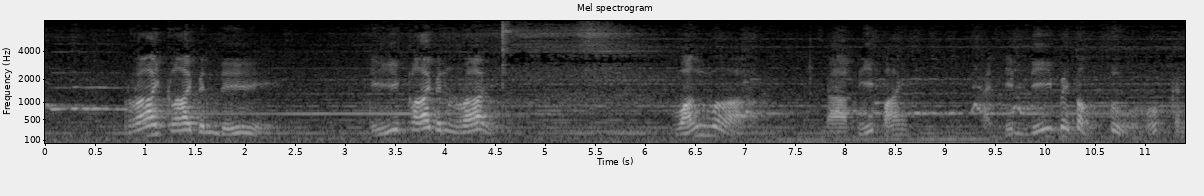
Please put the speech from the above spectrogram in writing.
65ร้ายกลายเป็นดี ดีกลายเป็นร้าย หวังว่าจากนี้ไป นี้ไม่ต้องสู้รบกัน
